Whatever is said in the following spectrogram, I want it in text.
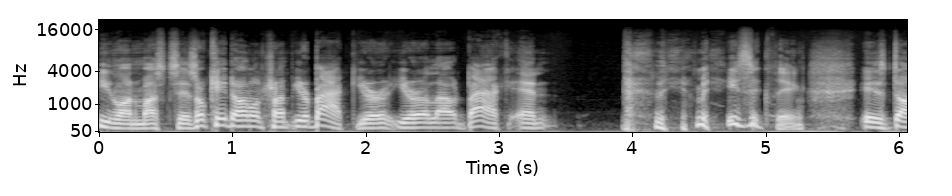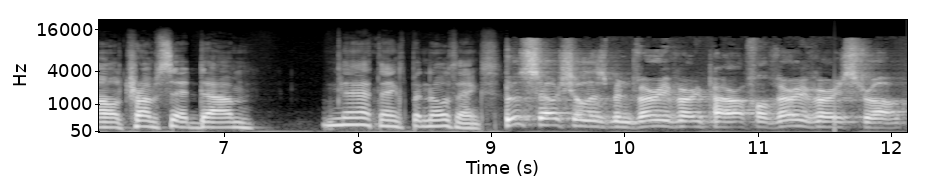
Elon Musk says, "Okay, Donald Trump, you're back. You're you're allowed back." And the amazing thing is, Donald Trump said, um, "Nah, thanks, but no thanks." Truth Social has been very, very powerful, very, very strong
